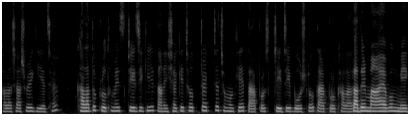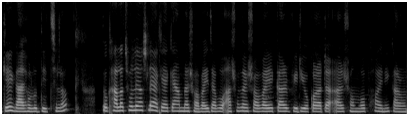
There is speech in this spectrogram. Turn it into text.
খালা শাশুড়ি গিয়েছে। খালা তো প্রথমে স্টেজে গিয়ে তানিশাকে ছোট্ট একটা চুমু খেয়ে তারপর স্টেজে বসল। তারপর খালা তাদের মা এবং মেয়েকে গায়ে হলুদ দিচ্ছিল। তো খালা চলে আসলে একে একে আমরা সবাই যাব। আসলে সবাইকার ভিডিও করাটা আর সম্ভব হয়নি কারণ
